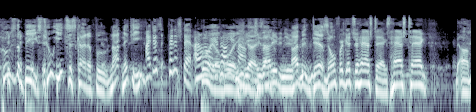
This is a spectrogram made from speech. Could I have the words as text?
Who's the beast? Who eats this kind of food? Not Nycci. I just finished it. I don't know Boy, what you're oh talking boy, about. you guys. She's out I've- eating you. I've been dissed. Don't forget your hashtags. Hashtag, uh,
